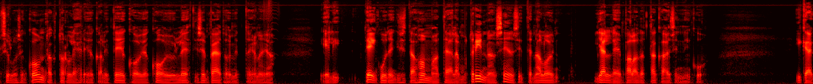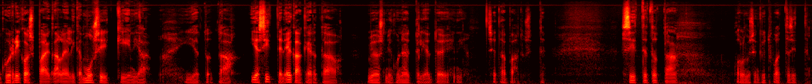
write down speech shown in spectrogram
silloisen Kontaktor-lehden, joka oli TK ja KY-lehti sen päätoimittajana. Ja, eli tein kuitenkin sitä hommaa täällä, mutta rinnan sen sitten aloin jälleen palata takaisin niin kuin ikään kuin rikospaikalle, eli musiikkiin ja, ja, tota, ja sitten eka kertaa myös niin kuin näyttelijän töihin se tapahtui sitten, sitten tota, 30 vuotta sitten.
